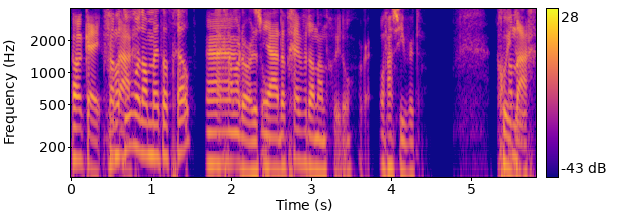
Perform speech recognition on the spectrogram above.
ja. Oké, Wat vandaag. doen we dan met dat geld? Eh, Ja, ga maar door, dus ja, dat geven we dan aan het goede doel. Of aan Sievert. Goeie Vandaag.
